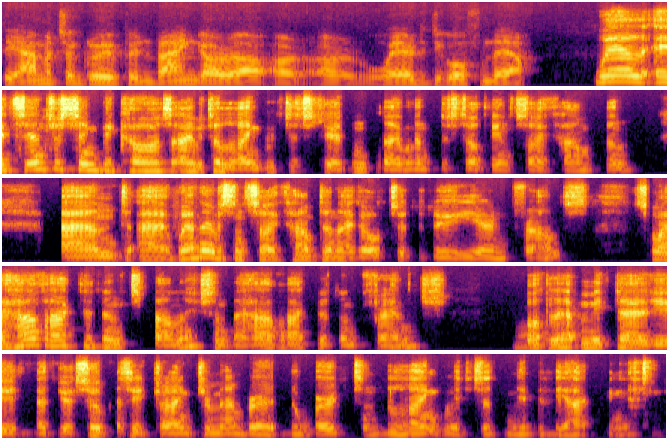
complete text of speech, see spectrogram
the amateur group in Bangor, or or, or where did you go from there? Well, it's interesting because I was a languages student and I went to study in Southampton. And uh, when I was in Southampton, I'd also to do a year in France. So I have acted in Spanish and I have acted in French. But let me tell you that you're so busy trying to remember the words and the language that maybe the acting isn't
